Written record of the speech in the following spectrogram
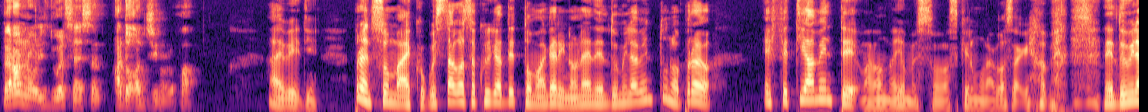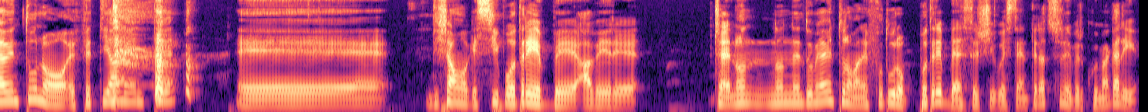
Però no, il DualSense ad oggi non lo fa. Ah, vedi. Però insomma, ecco, questa cosa qui che ha detto magari non è nel 2021, però effettivamente, madonna, io ho messo a schermo una cosa che vabbè, nel 2021 effettivamente eh, diciamo che si potrebbe avere cioè non, non nel 2021, ma nel futuro potrebbe esserci questa interazione per cui magari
